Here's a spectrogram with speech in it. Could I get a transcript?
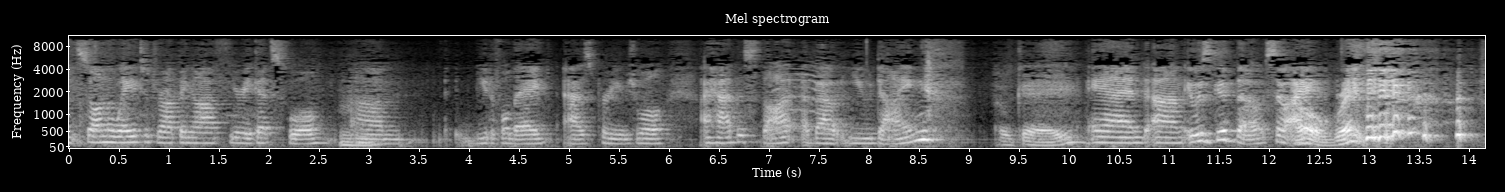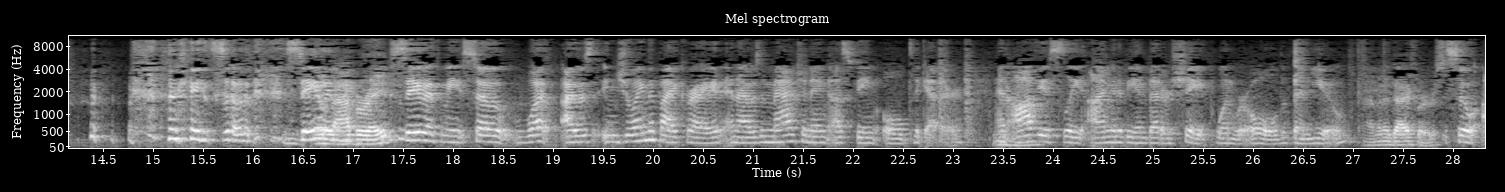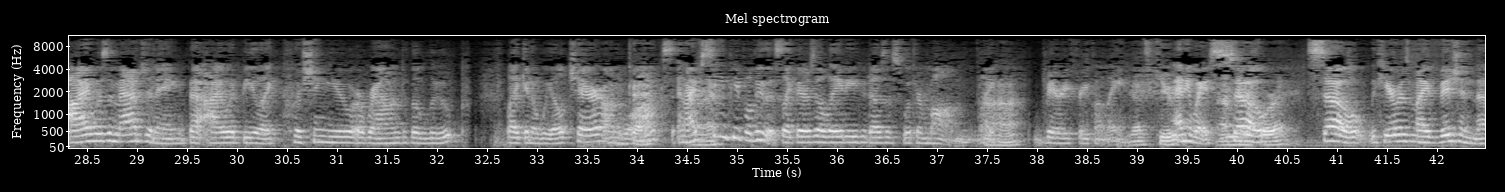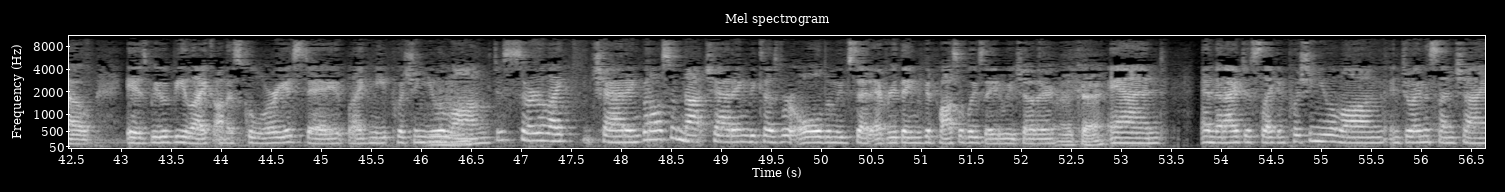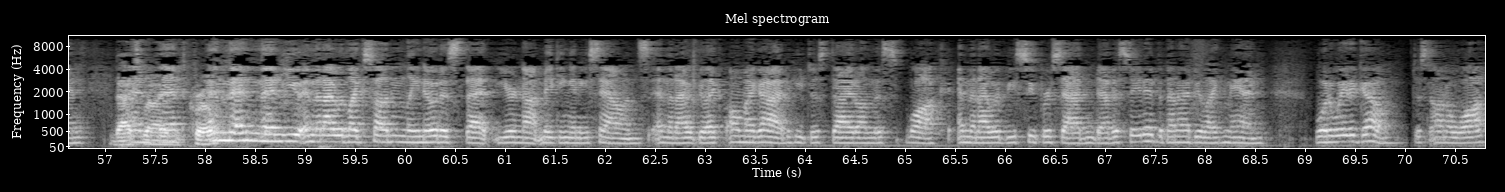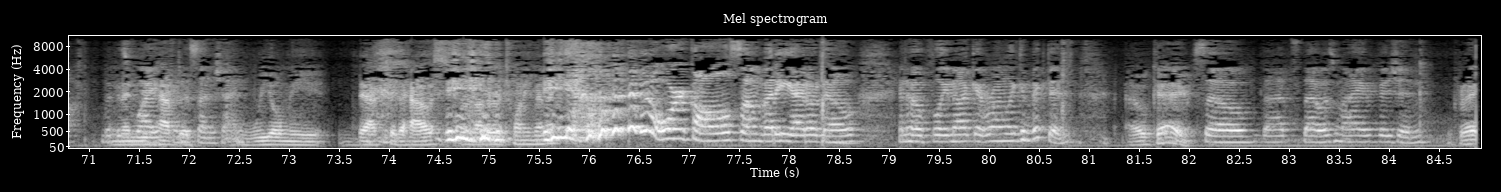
um, so on the way to dropping off Eureka at school, um, beautiful day as per usual. I had this thought about you dying, Okay. and um, it was good though. So I Oh, great. okay, so stay with Elaborate. me. Stay with me. So what I was enjoying the bike ride and I was imagining us being old together. And Mm-hmm. obviously I'm gonna be in better shape when we're old than you. I'm gonna die first. So I was imagining that I would be like pushing you around the loop, like in a wheelchair on Okay. walks. And I've Alright. seen people do this. Like there's a lady who does this with her mom, like Uh-huh. very frequently. That's cute. Anyway, I'm so here so here was my vision though. Is we would be like on this glorious day, like me pushing you Mm-hmm. along, just sort of like chatting, but also not chatting because we're old and we've said everything we could possibly say to each other. Okay. And and then I just like am pushing you along, enjoying the sunshine. That's and when I croak? And then then you and then I would like suddenly notice that you're not making any sounds, and then I would be like, oh my god, he just died on this walk, and then I would be super sad and devastated. But then I'd be like, man, what a way to go, just on a walk with And his then you wife have in to the sunshine. wheel me back to the house for another 20 minutes. Yeah. or call somebody, I don't know, and hopefully not get wrongly convicted. Okay. So that's that was my vision. Great.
